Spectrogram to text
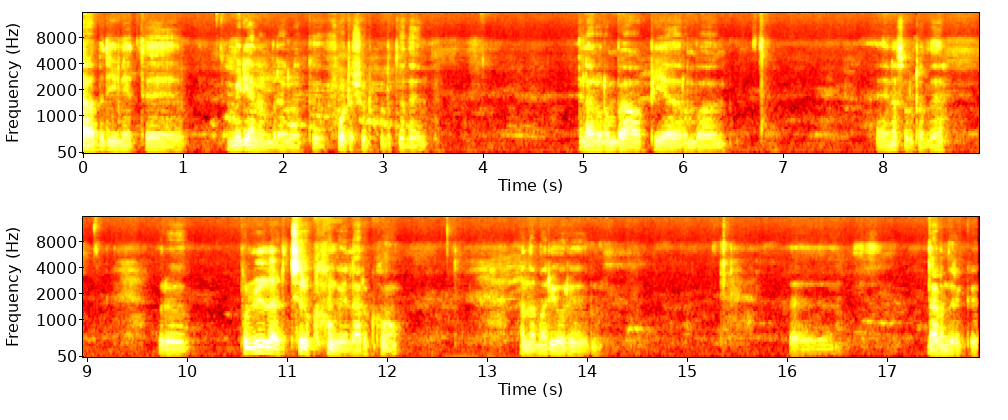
தளபதி நேற்று மீடியா நண்பர்களுக்கு ஃபோட்டோ ஷூட் கொடுத்தது. எல்லோரும் ரொம்ப ஹாப்பியாக ரொம்ப என்ன சொல்கிறது ஒரு புல் அடிச்சிருக்கவங்க எல்லாருக்கும். அந்த மாதிரி ஒரு நடந்திருக்கு.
